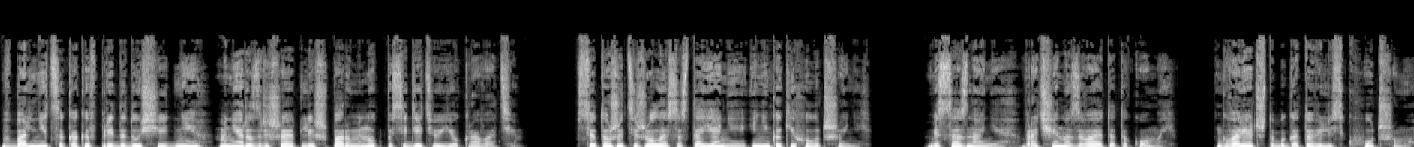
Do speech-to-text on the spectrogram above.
В больнице, как и в предыдущие дни, мне разрешают лишь пару минут посидеть у ее кровати. Все то же тяжелое состояние и никаких улучшений. Без сознания. Врачи называют это комой. Говорят, чтобы готовились к худшему.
